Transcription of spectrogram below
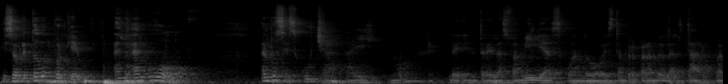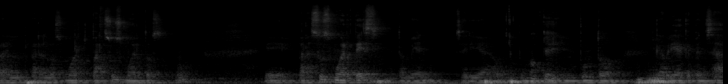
y sobre todo porque algo, algo se escucha ahí, ¿no? De, entre las familias cuando están preparando el altar para, el, para los muertos, para sus muertos. Eh, para sus muertes también sería un, okay. un, punto que habría que pensar,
